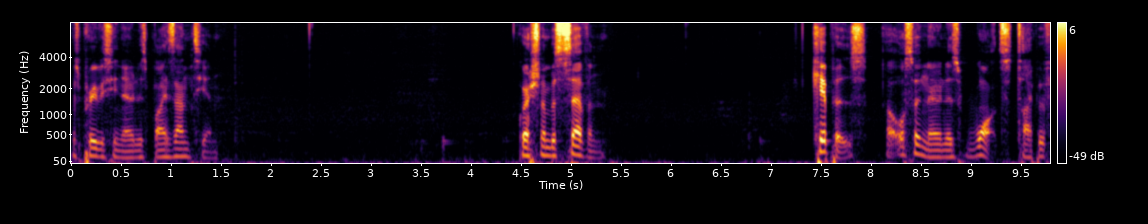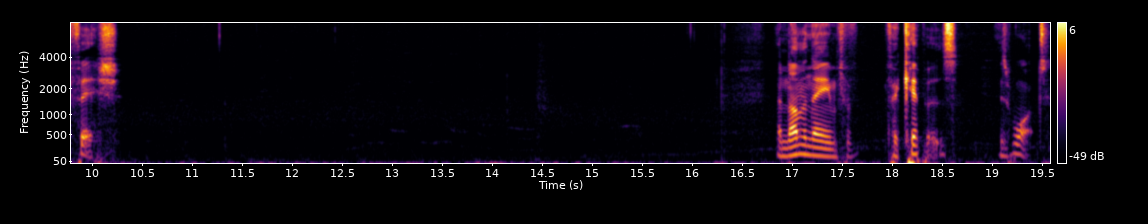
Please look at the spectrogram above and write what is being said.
was previously known as Byzantium? Question number seven. Kippers are also known as what type of fish? Another name for, for kippers is what?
